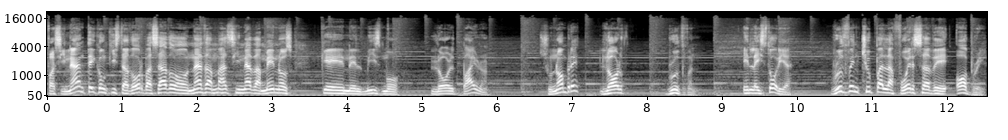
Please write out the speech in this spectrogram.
fascinante y conquistador basado nada más y nada menos que en el mismo Lord Byron. Su nombre, Lord Ruthven. En la historia, Ruthven chupa la fuerza de Aubrey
